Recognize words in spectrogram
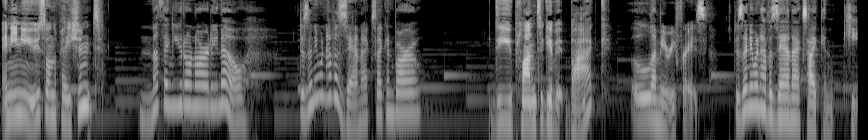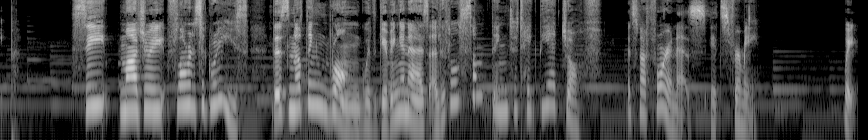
Any news on the patient? Nothing you don't already know. Does anyone have a Xanax I can borrow? Do you plan to give it back? Let me rephrase. Does anyone have a Xanax I can keep? See, Marjorie, Florence agrees. There's nothing wrong with giving Inez a little something to take the edge off. It's not for Inez, it's for me. Wait,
